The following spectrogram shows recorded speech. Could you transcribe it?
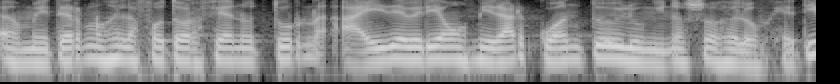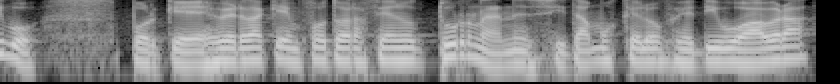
a meternos en la fotografía nocturna, ahí deberíamos mirar cuánto de luminoso es el objetivo, porque es verdad que en fotografía nocturna necesitamos que el objetivo abra,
